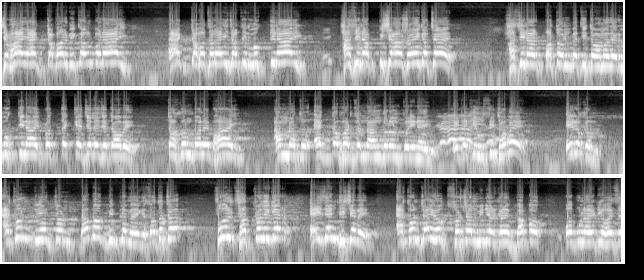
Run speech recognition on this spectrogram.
যে ভাই, এক দফার বিকল্প নাই, এক ছাড়া এই জাতির মুক্তি নাই। হাসিনা পিসাস হয়ে গেছে। হাসিনার পতন ব্যতীত আমাদের মুক্তি নাই, প্রত্যেককে জেলে যেতে হবে। তখন বলে, ভাই, আমরা তো এক দফার জন্য আন্দোলন করি নাই। এটা কি উচিত হবে? এরকম। এখন দু একজন ব্যাপক বিপ্লবী হয়ে গেছে। অথচ ফুল ছাত্রলীগের এজেন্ট হিসেবে এখন যাই হোক সোশ্যাল মিডিয়ার কারণে ব্যাপক পপুলারিটি হয়েছে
